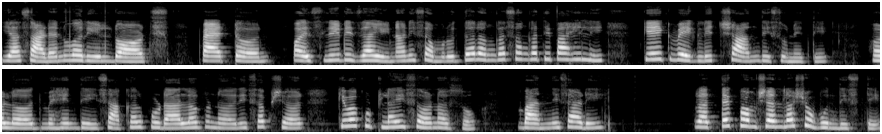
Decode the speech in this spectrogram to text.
या साड्यांवरील डॉट्स, पॅटर्न, पैसली डिझाईन आणि समृद्ध रंगसंगती पाहिली की एक वेगळीच शान दिसून येते. हळद, मेहंदी, साखरपुडा, लग्न, रिसेप्शन किंवा कुठलाही सण असो, बांधणी साडी प्रत्येक फंक्शनला शोभून दिसते.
